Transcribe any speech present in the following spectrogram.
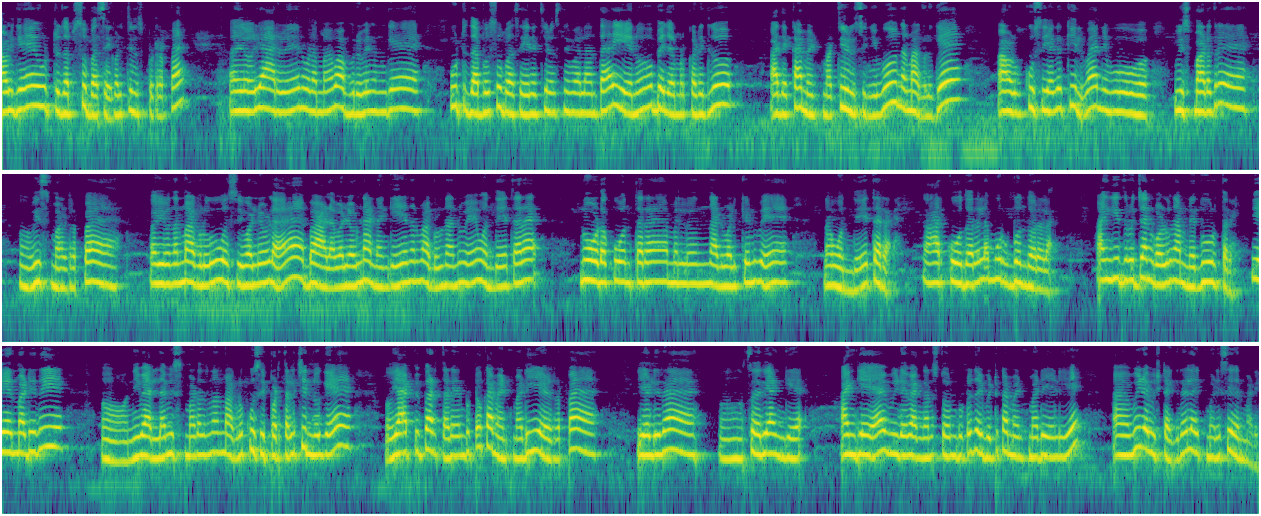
ಅವಳಿಗೆ ಹುಟ್ಟಿದ ಶುಭಾಶಯಗಳು ತಿಳಿಸ್ಬಿಟ್ರಪ್ಪ. ಅಯ್ಯೋ, ಯಾರು ನೋಡಮ್ಮ ಒಬ್ಬರು ನನಗೆ ಹುಟ್ಟಿದ ಹಬ್ಬ ಶುಭಾಶಯ ತಿಳಿಸ್ತೀವಲ್ಲ ಅಂತ ಏನು ಬೇಜಾರು ಮಾಡ್ಕೊಂಡಿದ್ಲು. ಅದೇ ಕಾಮೆಂಟ್ ಮಾಡಿ ತಿಳಿಸಿ ನೀವು ನನ್ನ ಮಗಳಿಗೆ. ಅವಳು ಖುಷಿಯಾಗಕ್ಕಿಲ್ವಾ ನೀವು ವಿಸ್ ಮಾಡಿದ್ರೆ ವಿಸ್ ಮಾಡ್ರಪ್ಪ. ಅಯ್ಯೋ ನನ್ನ ಮಗಳು ಹಸಿ ಒಳ್ಳೆಯವಳ ಭಾಳ ಒಳ್ಳೆಯವಳು, ನನ್ನಂಗೆ ನನ್ನ ಮಗಳು ನಾನು ಒಂದೇ ಥರ ನೋಡೋಕ್ಕೂ ಒಂಥರ, ಆಮೇಲೆ ನಡವಳಿಕೆಲ್ವೇ ನಾವು ಒಂದೇ ಥರ ಆರ್ಕ್ ಹೋದವರಲ್ಲ, ಮುರುಗ್ ಬಂದವರಲ್ಲ. ಹಂಗಿದ್ರು ಜನಗಳು ನಮ್ಮನ್ನೇ ದೂರ್ತಾರೆ. ಏನು ಮಾಡಿರಿ? ನೀವೆಲ್ಲ ಮಿಸ್ ಮಾಡಿದ್ರೆ ನನ್ನ ಮಗಳು ಖುಷಿ ಪಡ್ತಾಳೆ ಚಿನ್ನುಗೆ. ಯಾತಿ ಬರ್ತಾಳೆ ಅಂದ್ಬಿಟ್ಟು ಕಮೆಂಟ್ ಮಾಡಿ ಹೇಳ್ರಪ್ಪ. ಹೇಳಿರ? ಸರಿ, ಹಂಗೆ. ಹಂಗೆ ವಿಡಿಯೋ ಹೆಂಗೆ ಅನಿಸ್ತು ಅಂದ್ಬಿಟ್ಟು ದಯವಿಟ್ಟು ಕಮೆಂಟ್ ಮಾಡಿ ಹೇಳಿ. ವಿಡಿಯೋ ಇಷ್ಟ ಆಗಿದ್ರೆ ಲೈಕ್ ಮಾಡಿ ಶೇರ್ ಮಾಡಿ.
